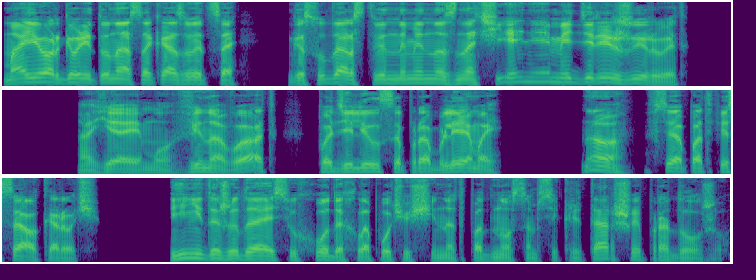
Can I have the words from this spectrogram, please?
Майор, говорит, у нас, оказывается, государственными назначениями дирижирует. А я ему виноват, поделился проблемой. Ну, все подписал, короче. И, не дожидаясь ухода, хлопочущий над подносом секретарши, продолжил.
